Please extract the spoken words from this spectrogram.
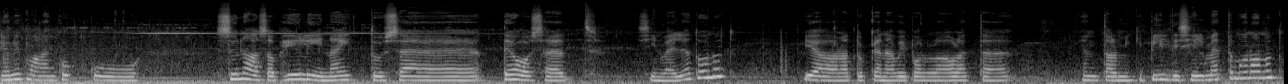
ja nüüd ma olen kokku Sõna saab heli näituse teosed siin välja toonud. Ja natukene võib-olla olete endal mingi pildi silme ette mananud.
